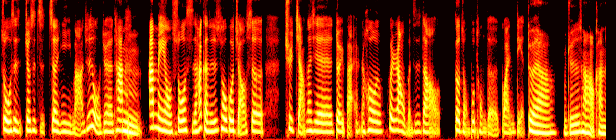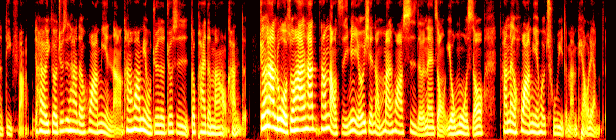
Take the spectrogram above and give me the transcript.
做是就是指正义嘛？就是我觉得他、嗯，他没有说死，他可能是透过角色去讲那些对白，然后会让我们知道各种不同的观点。对啊，我觉得是他好看的地方。还有一个就是他的画面呐、他画面我觉得就是都拍的蛮好看的。就他如果说他他他脑子里面有一些那种漫画式的那种幽默的时候，他那个画面会处理的蛮漂亮的，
